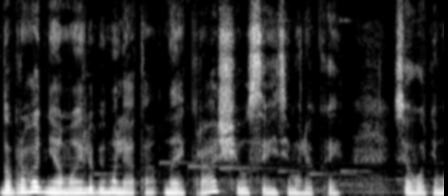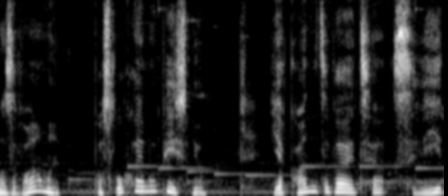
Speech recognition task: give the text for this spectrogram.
Доброго дня, мої любі малята, найкращі у світі малюки. Сьогодні ми з вами послухаємо пісню, яка називається Світ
